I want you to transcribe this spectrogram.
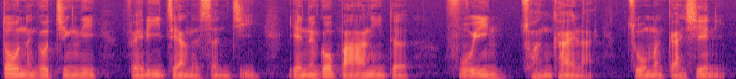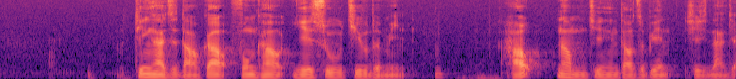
都能够经历腓力这样的神迹，也能够把你的福音传开来。主，我们感谢你，听孩子祷告，奉靠耶稣基督的名。好，那我们今天到这边，谢谢大家。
